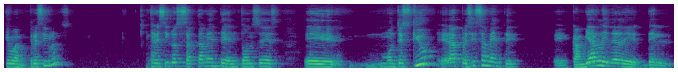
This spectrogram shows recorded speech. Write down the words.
¿qué van? ¿Tres siglos? Tres siglos exactamente, entonces eh, Montesquieu era precisamente eh, cambiar la idea de, de,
